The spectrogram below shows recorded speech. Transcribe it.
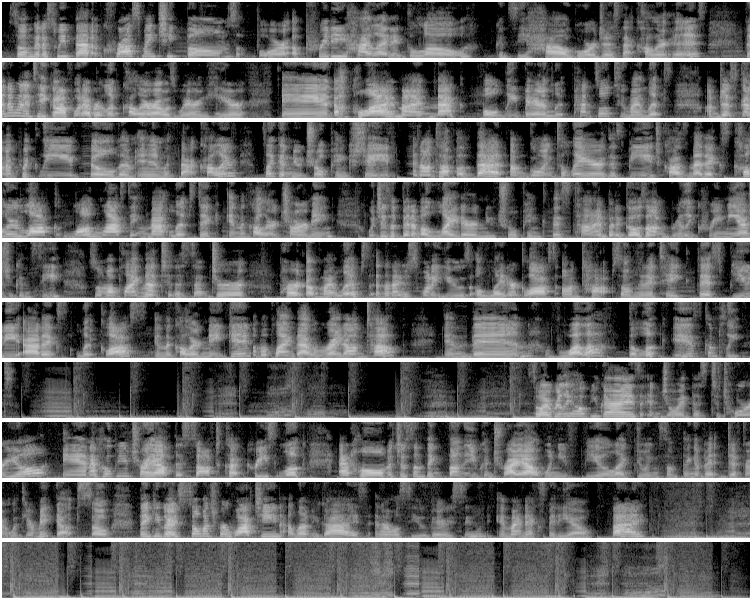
So I'm going to sweep that across my cheekbones for a pretty highlighted glow. You can see how gorgeous that color is. Then I'm going to take off whatever lip color I was wearing here and apply my MAC Boldly Bare Lip Pencil to my lips. I'm just going to quickly fill them in with that color. It's like a neutral pink shade. And on top of that, I'm going to layer this BH Cosmetics Color Lock Long Lasting Matte Lipstick in the color Charming, which is a bit of a lighter neutral pink this time, but it goes on really creamy as you can see. So I'm applying that to the center part of my lips, and then I just want to use a lighter gloss on top. So I'm going to take this Beauty Addicts lip gloss in the color Naked. I'm applying that right on top and then voila, the look is complete. So I really hope you guys enjoyed this tutorial and I hope you try out this soft cut crease look at home. It's just something fun that you can try out when you feel like doing something a bit different with your makeup. So thank you guys so much for watching. I love you guys and I will see you very soon in my next video. Bye!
